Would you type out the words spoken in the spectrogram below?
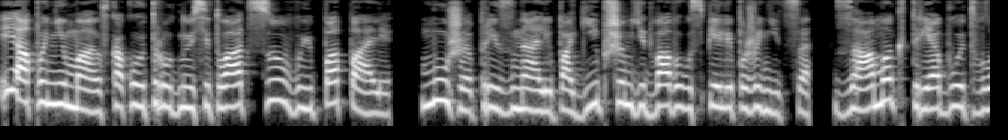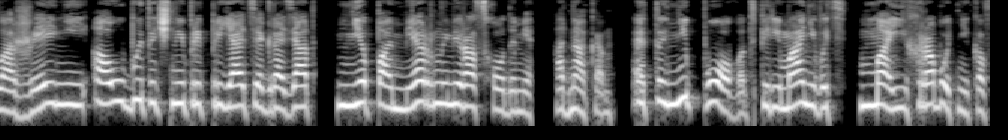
Я понимаю, в какую трудную ситуацию вы попали. Мужа признали погибшим, едва вы успели пожениться. Замок требует вложений, а убыточные предприятия грозят непомерными расходами. Однако это не повод переманивать моих работников.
